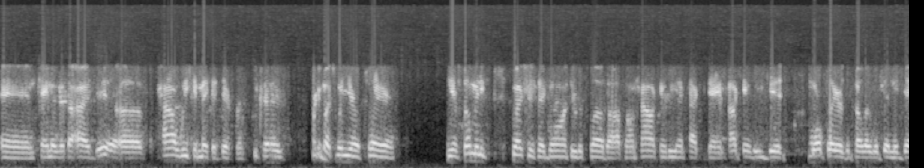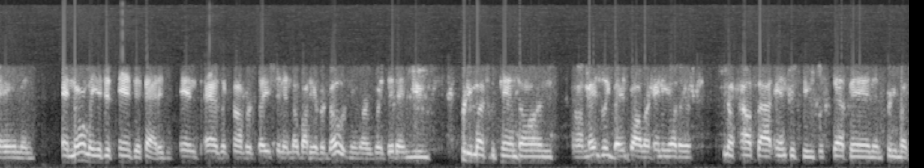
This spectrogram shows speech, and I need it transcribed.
and came up with the idea of how we can make a difference. Because pretty much when you're a player, you have so many questions that go on through the clubhouse on how can we impact the game, how can we get more players of color within the game, and and normally it just ends at that. It just ends as a conversation, and nobody ever goes anywhere with it. And you pretty much depend on uh, Major League Baseball or any other you know outside entity to step in and pretty much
